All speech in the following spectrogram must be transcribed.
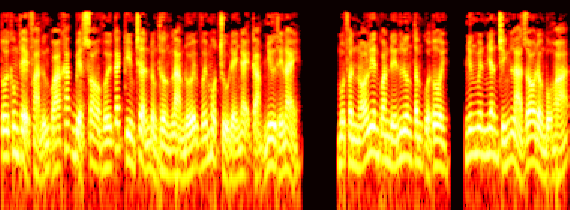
tôi không thể phản ứng quá khác biệt so với cách kim Trần đồng thường làm đối với một chủ đề nhạy cảm như thế này. Một phần nó liên quan đến lương tâm của tôi nhưng nguyên nhân chính là do đồng bộ hóa.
